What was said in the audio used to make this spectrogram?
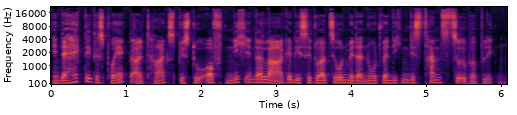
In der Hektik des Projektalltags bist du oft nicht in der Lage, die Situation mit der notwendigen Distanz zu überblicken.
